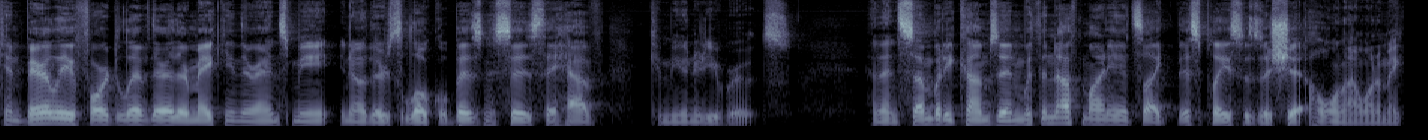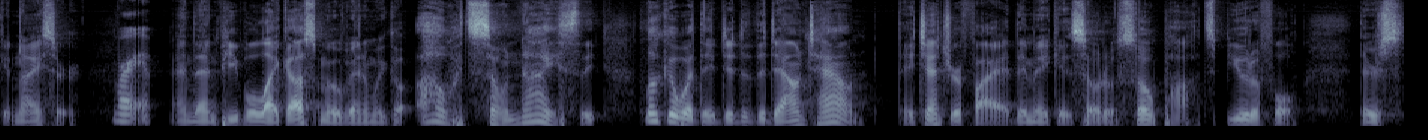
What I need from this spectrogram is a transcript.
can barely afford to live there. They're making their ends meet. You know, there's local businesses. They have community roots. And then somebody comes in with enough money. It's like this place is a shithole, and I want to make it nicer. right. And then people like us move in, and we go, "Oh, it's so nice. They, look at what they did to the downtown. They gentrify it. They make it soda soap pot. It's beautiful. There's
